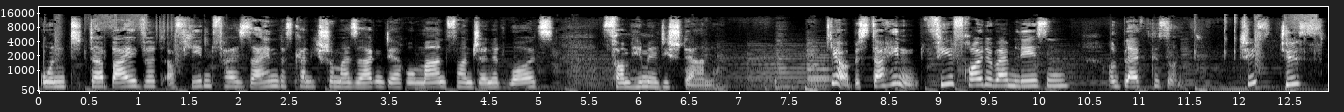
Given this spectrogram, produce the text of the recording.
Und dabei wird auf jeden Fall sein, das kann ich schon mal sagen, der Roman von Janet Walls vom Himmel die Sterne. Ja, bis dahin. Viel Freude beim Lesen und bleibt gesund. Tschüss. Tschüss.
